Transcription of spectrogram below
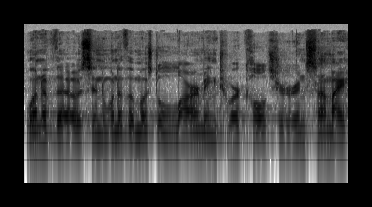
one of those, and one of the most alarming to our culture, and some I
